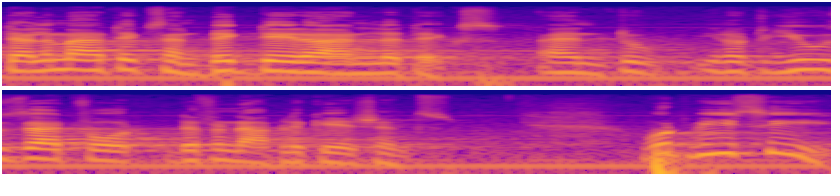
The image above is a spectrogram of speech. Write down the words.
telematics and big data analytics and to, you know, to use that for different applications. What we see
